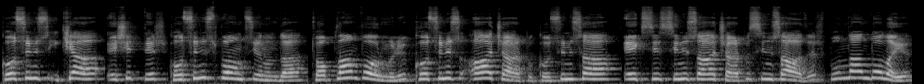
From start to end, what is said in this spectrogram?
Kosinüs 2a eşittir. Kosinüs fonksiyonunda toplam formülü kosinüs a çarpı kosinüs a eksi sinüs a çarpı sinüs a'dır. Bundan dolayı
